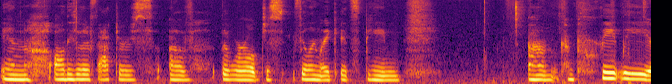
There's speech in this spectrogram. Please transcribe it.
in all these other factors of the world, just feeling like it's being um, completely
